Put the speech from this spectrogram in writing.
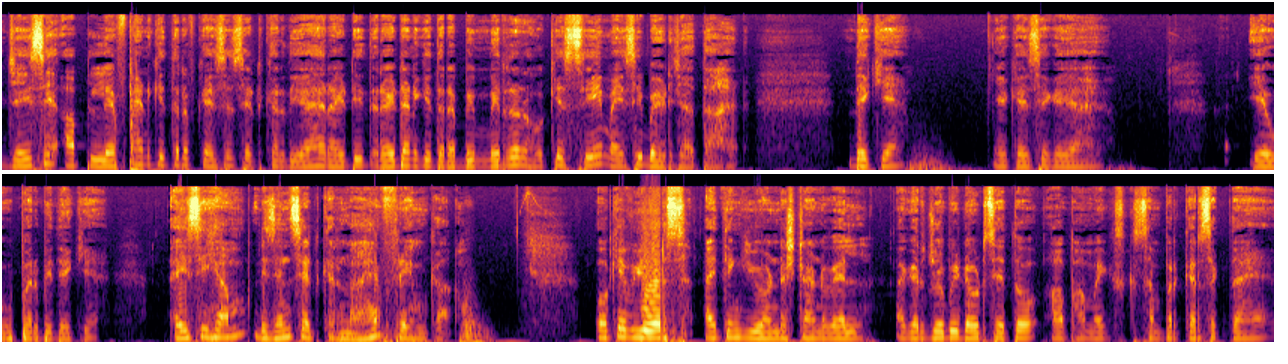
जैसे आप लेफ़्ट हैंड की तरफ़ कैसे सेट कर दिया है राइट राइट हैंड की तरफ़ भी मिरर होके सेम ऐसे बैठ जाता है। देखिए, ये कैसे गया है, ये ऊपर भी देखिए, ऐसे हम डिज़ाइन सेट करना है फ्रेम का। Okay viewers I think you understand well अगर जो भी डाउट्स है तो आप हमें संपर्क कर सकता है।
